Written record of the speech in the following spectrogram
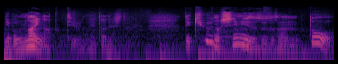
やっぱうまいなっていうネタでしたね。で Q の清水さんと、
